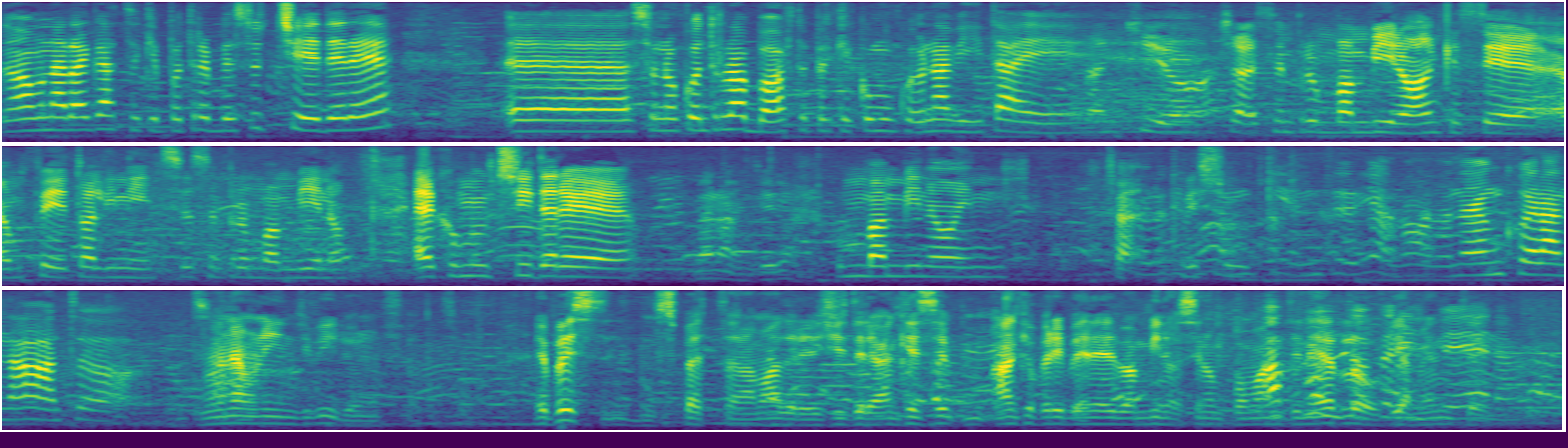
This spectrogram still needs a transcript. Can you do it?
a una ragazza che potrebbe succedere eh, sono contro l'aborto perché comunque è una vita e... Anch'io, cioè è sempre un bambino, anche se è un feto all'inizio, è sempre un bambino. È come uccidere un bambino in... cioè, cresciuto. In teoria no, non è ancora nato. Non è un individuo in effetti. E poi spetta alla madre decidere anche, se, anche per il bene del bambino, se non può mantenerlo ovviamente. bene.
